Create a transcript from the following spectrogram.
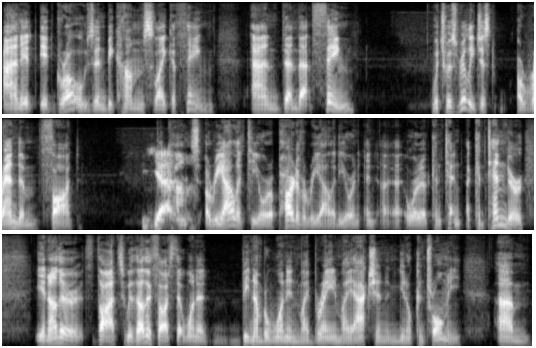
And it, it grows and becomes like a thing. And then that thing which was really just a random thought, yeah, becomes a reality or a part of a reality or an, an uh, or a contend a contender in other thoughts with other thoughts that want to be number one in my brain, my action, and you know control me. Um,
